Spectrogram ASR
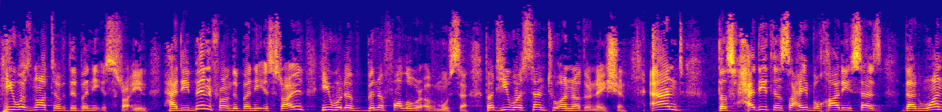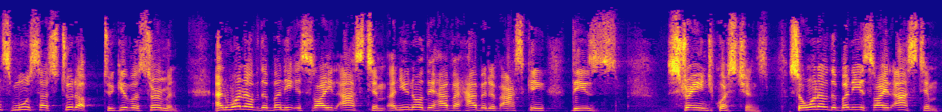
He was not of the Bani Israel. Had he been from the Bani Israel, he would have been a follower of Musa. But he was sent to another nation. And the hadith in Sahih Bukhari says that once Musa stood up to give a sermon, and one of the Bani Israel asked him, and you know they have a habit of asking these strange questions. So one of the Bani Israel asked him,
